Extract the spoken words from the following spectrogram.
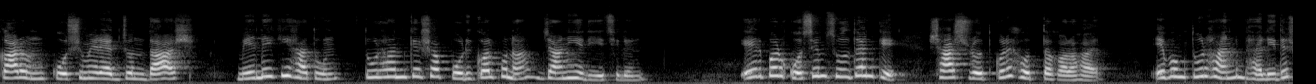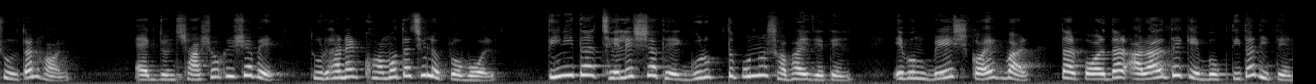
কারণ কোসমের একজন দাস, মেলেকি হাতুন তুরহানকে সব পরিকল্পনা জানিয়ে দিয়েছিলেন। এরপর কোসেম সুলতানকে শ্বাসরোধ করে হত্যা করা হয় এবং তুরহান ভ্যালিদে সুলতান হন। একজন শাসক হিসেবে তুরহানের ক্ষমতা ছিল প্রবল। তিনি তার ছেলের সাথে গুরুত্বপূর্ণ সভায় যেতেন এবং বেশ কয়েকবার তার পর্দার আড়াল থেকে বক্তৃতা দিতেন।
